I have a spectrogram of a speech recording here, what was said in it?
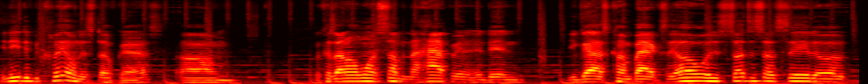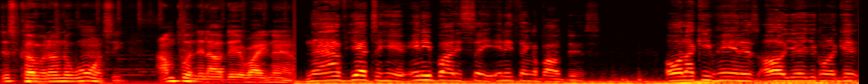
You need to be clear on this stuff, guys. Um, because I don't want something to happen and then you guys come back and say, oh, such and such said uh, this covered under warranty. I'm putting it out there right now. Now, I've yet to hear anybody say anything about this. All I keep hearing is, oh yeah, you're gonna get,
